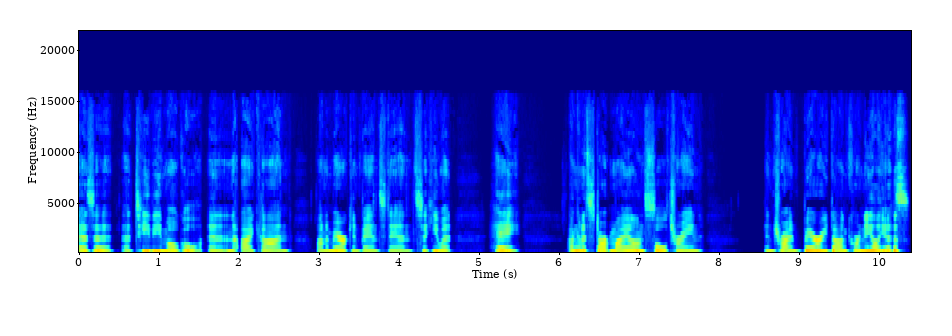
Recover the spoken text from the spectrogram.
as a, a TV mogul and an icon on American Bandstand. So he went, "Hey, I'm going to start my own Soul Train and try and bury Don Cornelius,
